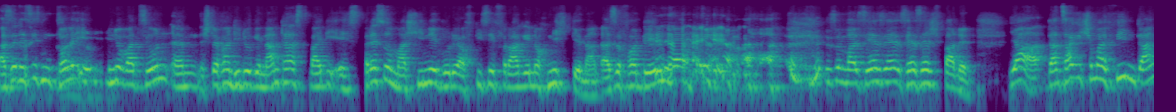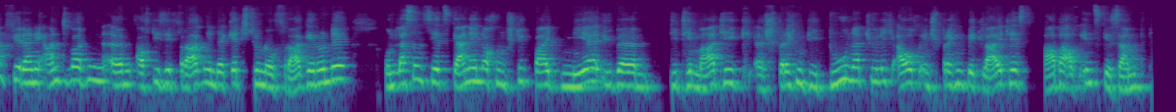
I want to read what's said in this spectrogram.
Also das ist eine tolle Innovation, ähm, Stefan, die du genannt hast, weil die Espresso-Maschine wurde auf diese Frage noch nicht genannt. Also von dem her ist immer sehr, sehr, sehr, sehr spannend. Ja, dann sage ich schon mal vielen Dank für deine Antworten ähm, auf diese Fragen in der Get to Know Fragerunde. Und lass uns jetzt gerne noch ein Stück weit mehr über die Thematik äh, sprechen, die du natürlich auch entsprechend begleitest, aber auch insgesamt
